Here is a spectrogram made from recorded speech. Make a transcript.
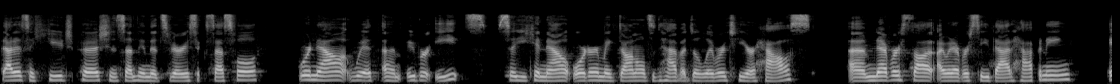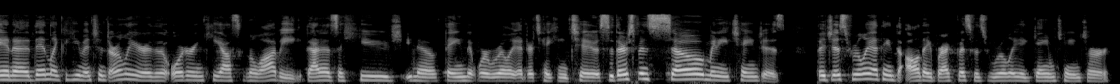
That is a huge push and something that's very successful. We're now with um, Uber Eats, so you can now order McDonald's and have it delivered to your house. Um, never thought I would ever see that happening. And uh, then, like you mentioned earlier, the ordering kiosk in the lobby, that is a huge, you know, thing that we're really undertaking too. So there's been so many changes, but just really, I think the all day breakfast was really a game changer.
